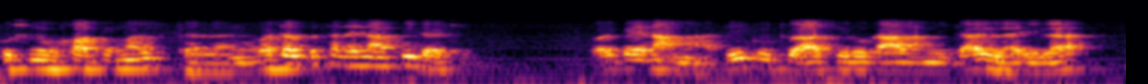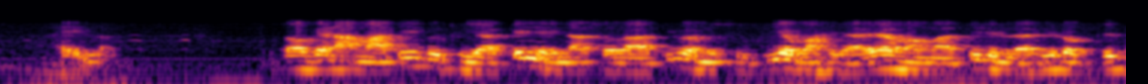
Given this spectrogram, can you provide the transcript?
husnul khotimah segalanya. Padahal pesan Nabi dari. Kalau nak mati, kudu akhirul kalami la ilaha illallah. Kalau kena mati itu yakin ya inna sholati wa nusuki ya wahyaya wa mati lillahi rabbil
